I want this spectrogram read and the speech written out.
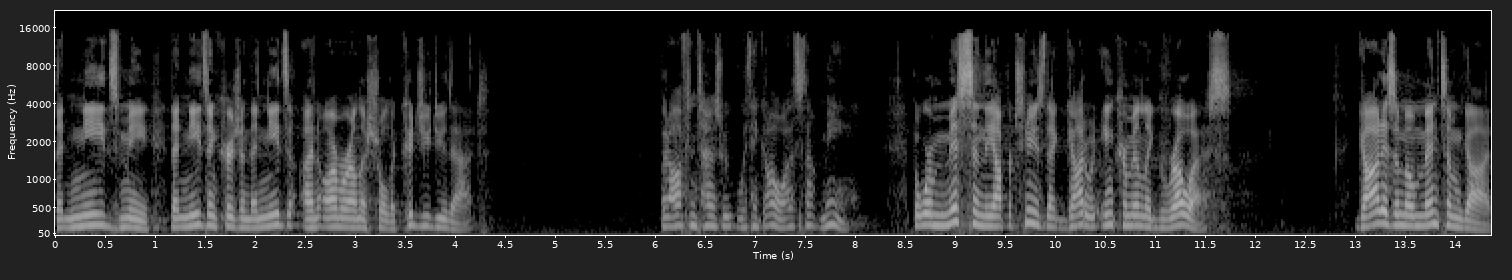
that needs me, that needs encouragement, that needs an arm around the shoulder? Could you do that? But oftentimes we, we think, oh, well, that's not me. But we're missing the opportunities that God would incrementally grow us. God is a momentum God.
